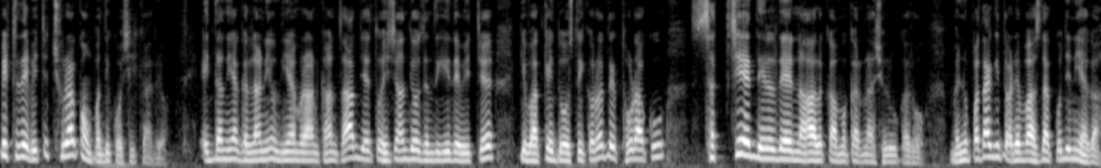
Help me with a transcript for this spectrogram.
ਪਿੱਠ ਦੇ ਵਿੱਚ ਛੁਰਾ ਘੋਂਪਣ ਦੀ ਕੋਸ਼ਿਸ਼ ਕਰ ਰਹੇ ਹੋ। ਇਦਾਂ ਦੀਆਂ ਗੱਲਾਂ ਨਹੀਂ ਹੁੰਦੀਆਂ ਇਮਰਾਨ ਖਾਨ ਸਾਹਿਬ, ਜੇ ਤੁਸੀਂ ਚਾਹੁੰਦੇ ਹੋ ਜ਼ਿੰਦਗੀ ਦੇ ਵਿੱਚ ਕਿ ਵਾਕਈ ਦੋਸਤੀ ਕਰੋ ਤੇ ਥੋੜਾ ਕੁ ਸੱਚੇ ਦਿਲ ਦੇ ਨਾਲ ਕੰਮ ਕਰਨਾ ਸ਼ੁਰੂ ਕਰੋ। ਮੈਨੂੰ ਪਤਾ ਕਿ ਤੁਹਾਡੇ ਬਸ ਦਾ ਕੁਝ ਨਹੀਂ ਹੈਗਾ।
